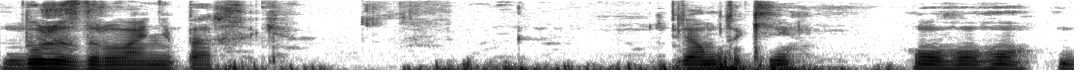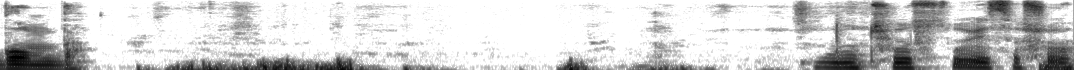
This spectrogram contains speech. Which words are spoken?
Дуже здоровенні персики. Прям такі ого-го бомби. Ну, чувствується, що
